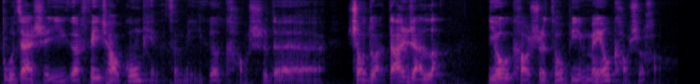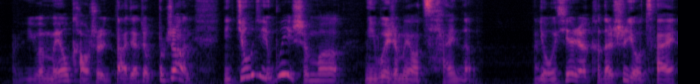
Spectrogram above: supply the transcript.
不再是一个非常公平的这么一个考试的手段。当然了，有考试总比没有考试好，因为没有考试，大家就不知道你究竟为什么，你为什么有才能。有些人可能是有才，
